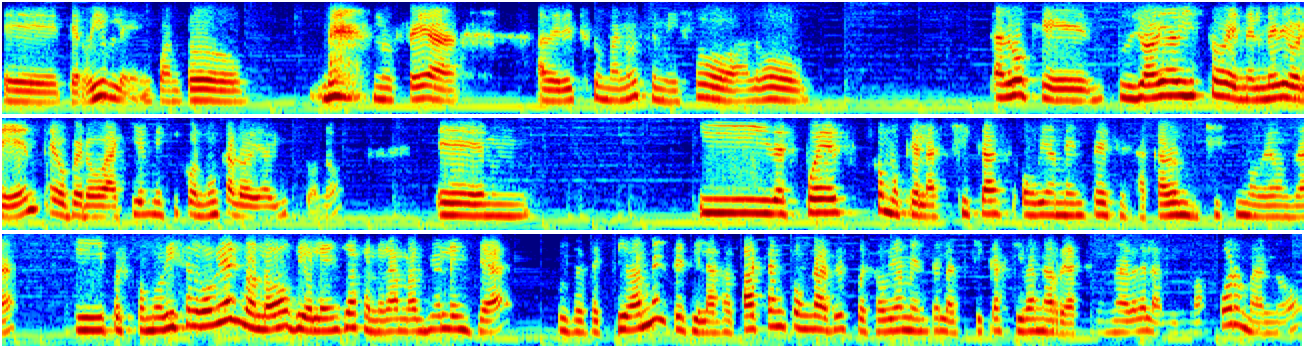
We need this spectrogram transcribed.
eh, terrible en cuanto, no sé, a, derechos humanos se me hizo algo algo que pues, yo había visto en el Medio Oriente, pero aquí en México nunca lo había visto, ¿no? Em, y después como que las chicas obviamente se sacaron muchísimo de onda y pues como dice el gobierno, ¿no? Violencia genera más violencia, pues efectivamente, si las atacan con gases, pues obviamente las chicas iban a reaccionar de la misma forma, ¿no?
